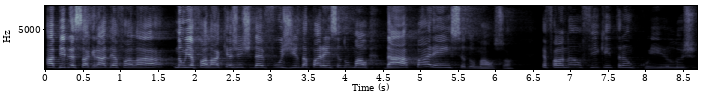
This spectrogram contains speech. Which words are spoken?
a Bíblia Sagrada ia falar, não ia falar que a gente deve fugir da aparência do mal, da aparência do mal só. Ia falar, não, fiquem tranquilos,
